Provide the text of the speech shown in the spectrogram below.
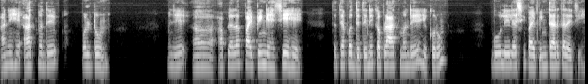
आणि हे आतमध्ये पलटून म्हणजे आपल्याला पायपिंग घ्यायची आहे. तर त्या पद्धतीने कपडा आतमध्ये हे करून गोल येईल अशी पायपिंग तयार करायची.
